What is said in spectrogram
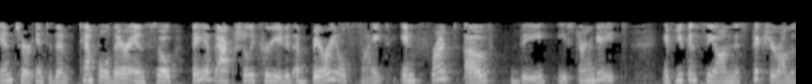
enter into the temple there. And so they have actually created a burial site in front of the eastern gate. If you can see on this picture on the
